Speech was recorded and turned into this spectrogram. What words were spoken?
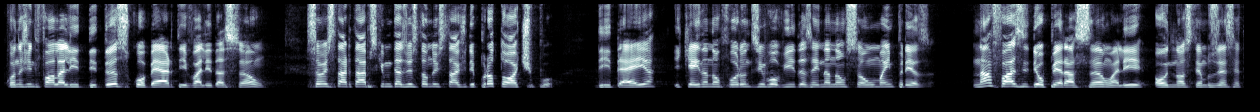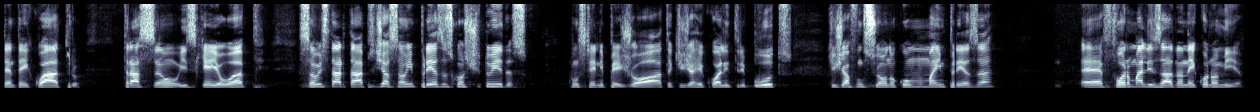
quando a gente fala ali de descoberta e validação, são startups que muitas vezes estão no estágio de protótipo, de ideia e que ainda não foram desenvolvidas, ainda não são uma empresa. Na fase de operação ali, onde nós temos 274, tração e scale-up, são startups que já são empresas constituídas, com CNPJ, que já recolhem tributos, que já funcionam como uma empresa é, formalizada na economia.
